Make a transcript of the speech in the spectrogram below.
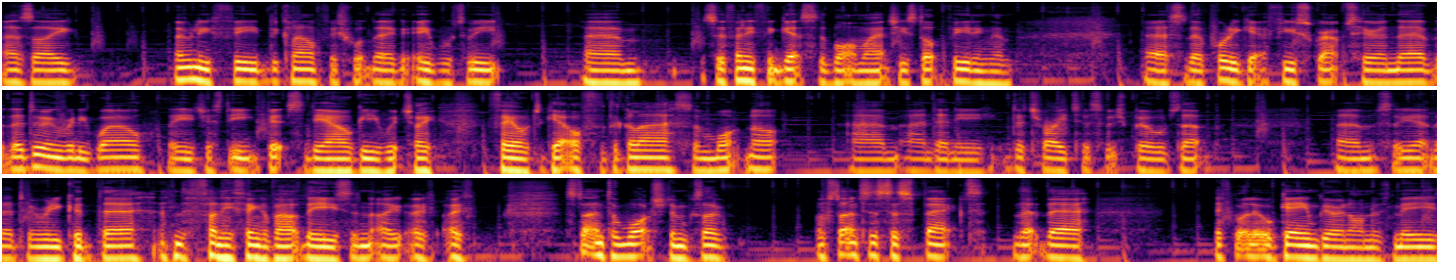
as I only feed the clownfish what they're able to eat. Um, so if anything gets to the bottom I actually stop feeding them. Uh, so they'll probably get a few scraps here and there but they're doing really well. They just eat bits of the algae which I fail to get off of the glass and whatnot um, and any detritus which builds up um, so yeah, they're doing really good there. And the funny thing about these, and I, I, I'm starting to watch them because I've, I'm starting to suspect that they're they've got a little game going on with me.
